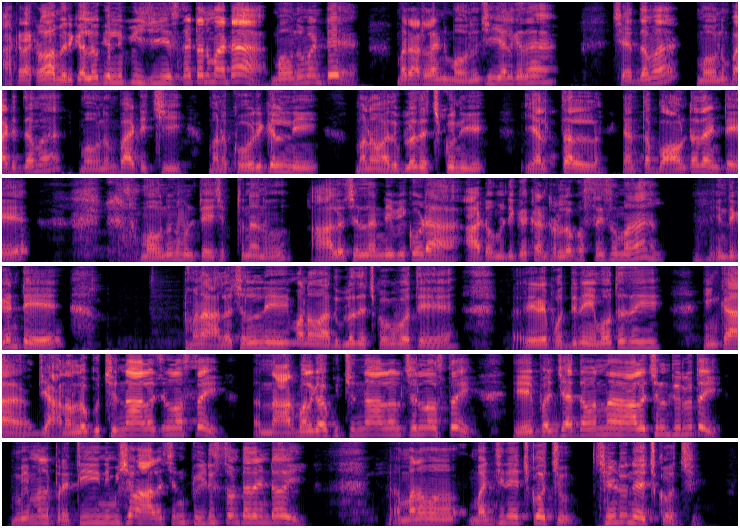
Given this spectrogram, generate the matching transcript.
అక్కడెక్కడో అమెరికాలోకి వెళ్ళి పీజీ చేసినట్టు అనమాట మౌనం అంటే మరి అట్లాంటి మౌనం చేయాలి కదా. చేద్దామా? మౌనం పాటిద్దామా? మౌనం పాటించి మన కోరికల్ని మనం అదుపులో తెచ్చుకుని ఎంత ఎంత బాగుంటుందంటే మౌనం ఉంటే చెప్తున్నాను ఆలోచనలు అనేవి కూడా ఆటోమేటిక్గా కంట్రోల్లోకి వస్తాయి సుమా. ఎందుకంటే మన ఆలోచనల్ని మనం అదుపులో తెచ్చుకోకపోతే రేపు పొద్దున ఏమవుతుంది? ఇంకా ధ్యానంలో కూర్చున్న ఆలోచనలు వస్తాయి నార్మల్గా కూర్చున్న ఆలోచనలు వస్తాయి. ఏ పని చేద్దామన్న ఆలోచనలు తిరుగుతాయి. మిమ్మల్ని ప్రతి నిమిషం ఆలోచన పీడిస్తుంటుందండి అవి మనం మంచి నేర్చుకోవచ్చు చెడు నేర్చుకోవచ్చు.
